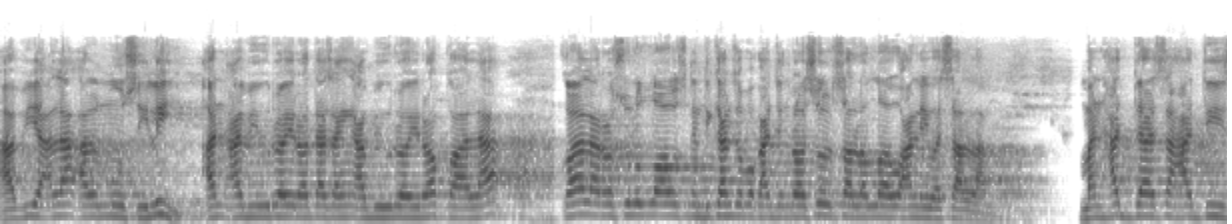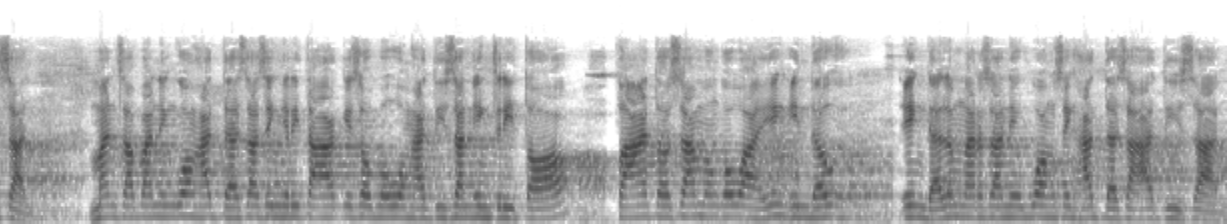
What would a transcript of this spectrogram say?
Abi Ya'la al-Musili. An Abi Hurairah saking Abi Hurairah kala kala Rasulullah ngendikan sapa Kanjeng Rasul sallallahu alaihi wasallam Man haddasa hadisan Man sapaning wong hadasa sing nyeritakake sapa wong hadisan ing cerita fa'atosa mongko wahing indau ing dalem ngarsane wong sing hadasa hadisan.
